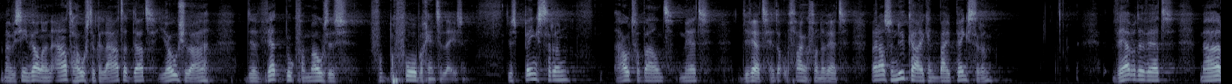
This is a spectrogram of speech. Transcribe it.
Maar we zien wel een aantal hoofdstukken later dat Joshua de wetboek van Mozes voor begint te lezen. Dus Pinksteren houdt verband met de wet, het ontvangen van de wet. Maar als we nu kijken bij Pinksteren, we hebben de wet, maar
